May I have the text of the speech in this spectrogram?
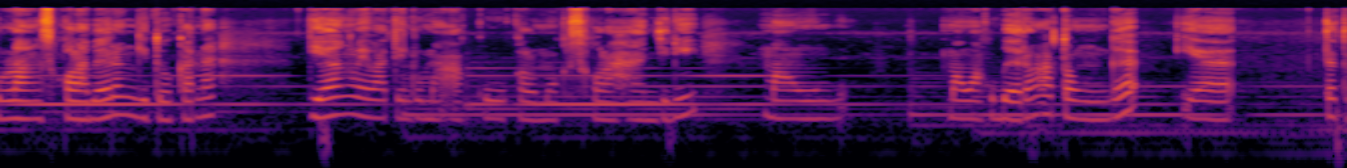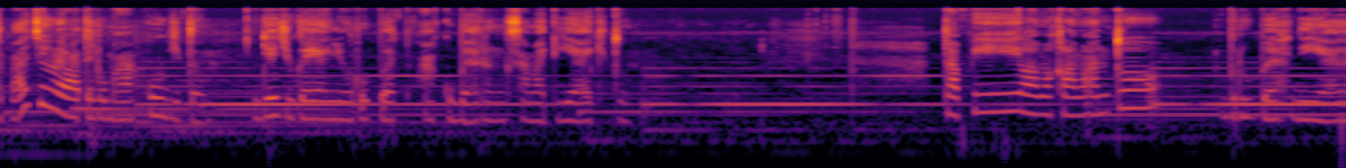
pulang sekolah bareng gitu karena dia ngelewatin rumah aku kalau mau ke sekolahan. Jadi mau mau aku bareng atau enggak ya tetap aja ngelewatin rumah aku gitu. Dia juga yang nyuruh buat aku bareng sama dia gitu. Tapi lama kelamaan tuh berubah dia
